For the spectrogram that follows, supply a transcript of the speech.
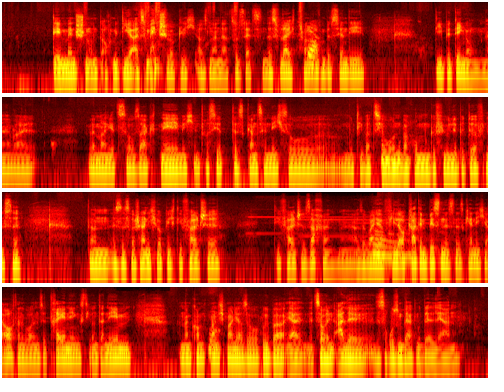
dem Menschen und auch mit dir als Mensch wirklich auseinanderzusetzen. Das ist vielleicht schon ja. auch ein bisschen die, die Bedingung, ne? weil wenn man jetzt so sagt, nee, mich interessiert das Ganze nicht, so äh, Motivation, mhm. warum, Gefühle, Bedürfnisse, dann ist es wahrscheinlich wirklich die falsche, die falsche Sache. Ne? Also weil ja viele, auch gerade im Business, das kenne ich ja auch, dann wollen sie Trainings, die Unternehmen und dann kommt ja. manchmal ja so rüber, ja, jetzt sollen alle das Rosenberg-Modell lernen.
